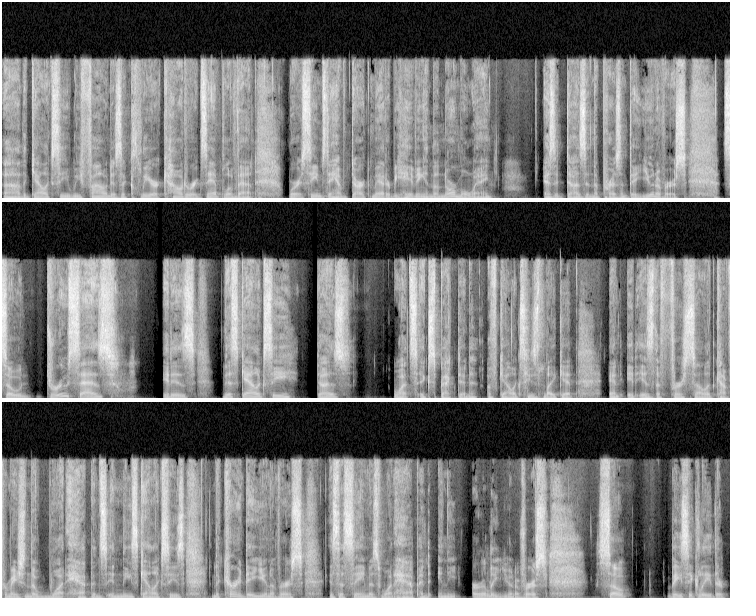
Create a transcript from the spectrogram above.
uh, the galaxy we found is a clear counterexample of that, where it seems to have dark matter behaving in the normal way, as it does in the present day universe. So Drew says it is this galaxy does what's expected of galaxies like it. And it is the first solid confirmation that what happens in these galaxies in the current day universe is the same as what happened in the early universe. So basically, they're,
